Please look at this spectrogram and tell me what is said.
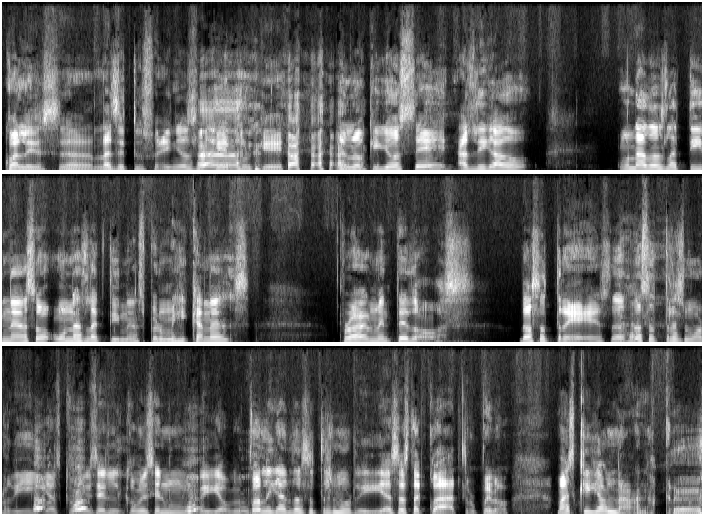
¿Cuáles? Uh, ¿Las de tus sueños o qué? Ah. Porque de lo que yo sé, has ligado una, dos latinas o unas latinas, pero mexicanas, probablemente dos. Dos o tres, do- dos, o tres morrillas, como dicen, como dicen morrillo. Me puedo ligar dos o tres morrillas, hasta cuatro, pero más que yo, no, no creo.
